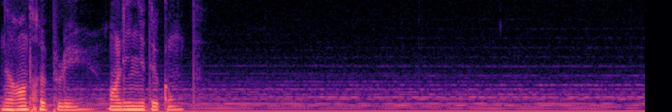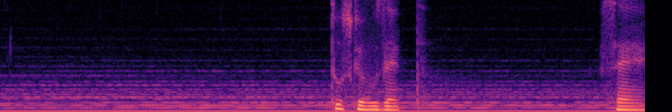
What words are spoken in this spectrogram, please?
ne rentre plus en ligne de compte. Tout ce que vous êtes, c'est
